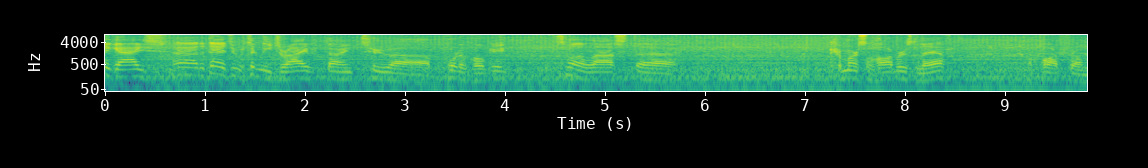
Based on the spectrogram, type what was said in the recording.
Hey guys, uh, today we took a drive down to uh, Portavogie. It's one of the last uh, commercial harbours left, apart from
